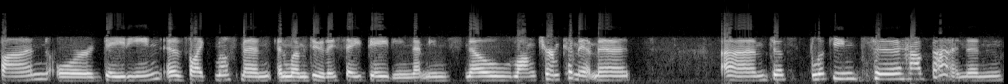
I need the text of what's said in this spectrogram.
fun or dating, as like most men and women do. They say dating. That means no long term commitment. Um, just looking to have fun, and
